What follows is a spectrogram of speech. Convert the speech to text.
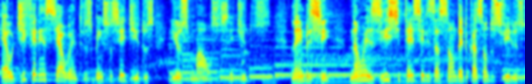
é o diferencial entre os bem-sucedidos e os mal-sucedidos. Lembre-se, não existe terceirização da educação dos filhos.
